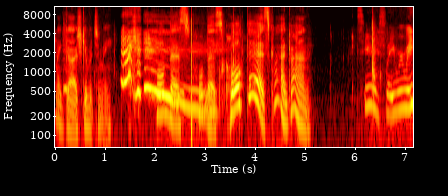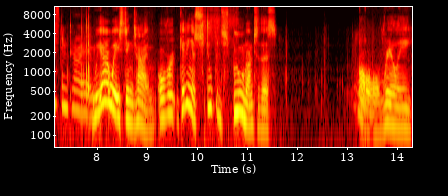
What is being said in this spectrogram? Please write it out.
My gosh, give it to me. Hold this. Hold this. Hold this. Come on. Come on. Seriously, we're wasting time. We are wasting time over getting a stupid spoon onto this. Oh, really?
